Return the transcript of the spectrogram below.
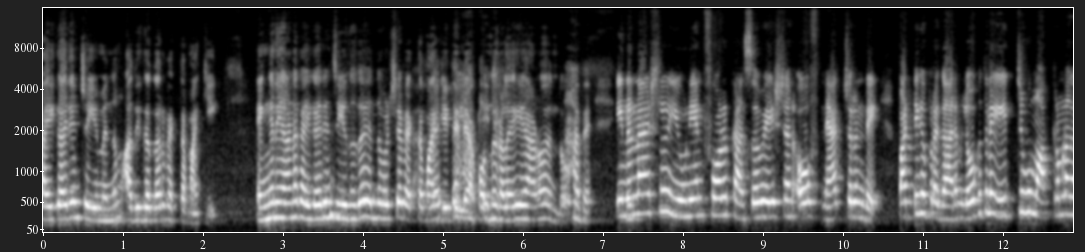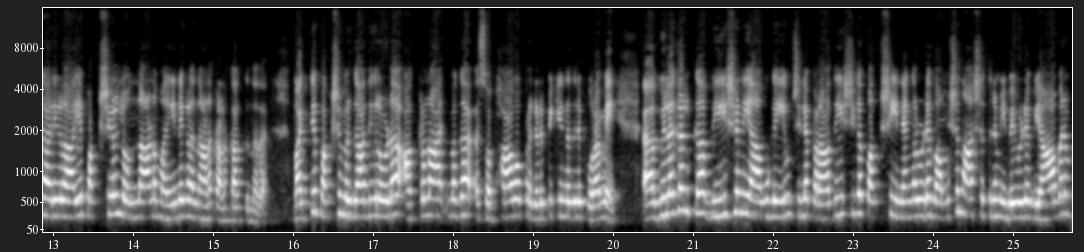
കൈകാര്യം ചെയ്യുമെന്നും അധികൃതർ വ്യക്തമാക്കി. എങ്ങനെയാണ് കൈകാര്യം ചെയ്യുന്നത് എന്ന് പക്ഷെ വ്യക്തമാക്കിയിട്ടില്ല. കൊന്നുകളയുകയാണോ എന്തോ? അതെ. International Union for Conservation of നാച്ചുറിന്റെ പട്ടിക പ്രകാരം ലോകത്തിലെ ഏറ്റവും ആക്രമണകാരികളായ പക്ഷികളിൽ ഒന്നാണ് മൈനകൾ എന്നാണ് കണക്കാക്കുന്നത്. മറ്റ് പക്ഷിമൃഗാദികളോട് ആക്രമണാത്മക സ്വഭാവം പ്രകടിപ്പിക്കുന്നതിന് പുറമെ വിളകൾക്ക് ഭീഷണിയാവുകയും ചില പ്രാദേശിക പക്ഷി ഇനങ്ങളുടെ വംശനാശത്തിനും ഇവയുടെ വ്യാപനം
